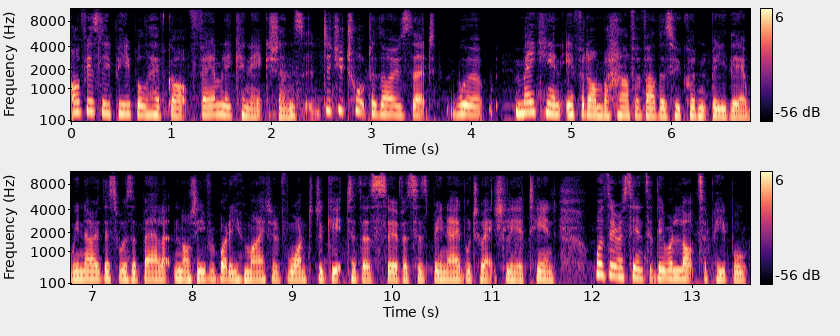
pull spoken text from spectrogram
obviously people have got family connections. Did you talk to those that were making an effort on behalf of others who couldn't be there? We know this was a ballot. Not everybody who might have wanted to get to this service has been able to actually attend. Was there a sense that there were lots of people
